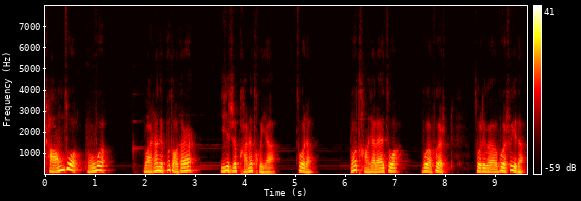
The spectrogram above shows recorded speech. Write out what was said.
常坐不卧，晚上的不倒单一直盘着腿呀，坐着，不躺下来做卧卧，做这个卧睡的。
